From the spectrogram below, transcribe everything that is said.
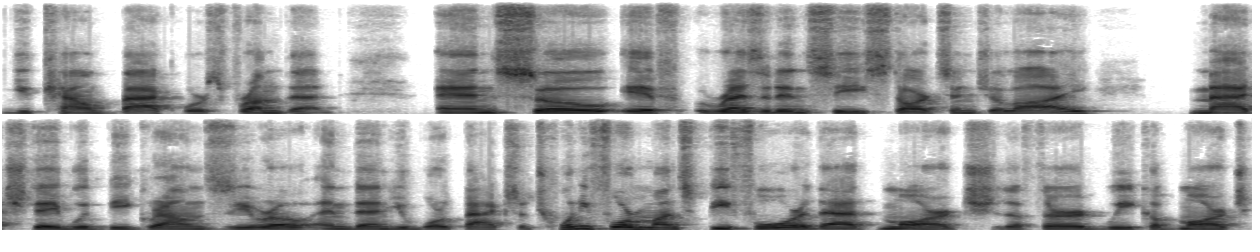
you count backwards from then. And so if residency starts in July, match day would be ground zero and then you work back. So 24 months before that march the third week of march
